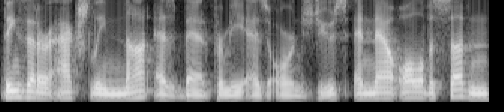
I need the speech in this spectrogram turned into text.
Things that are actually not as bad for me as orange juice. And now all of a sudden,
